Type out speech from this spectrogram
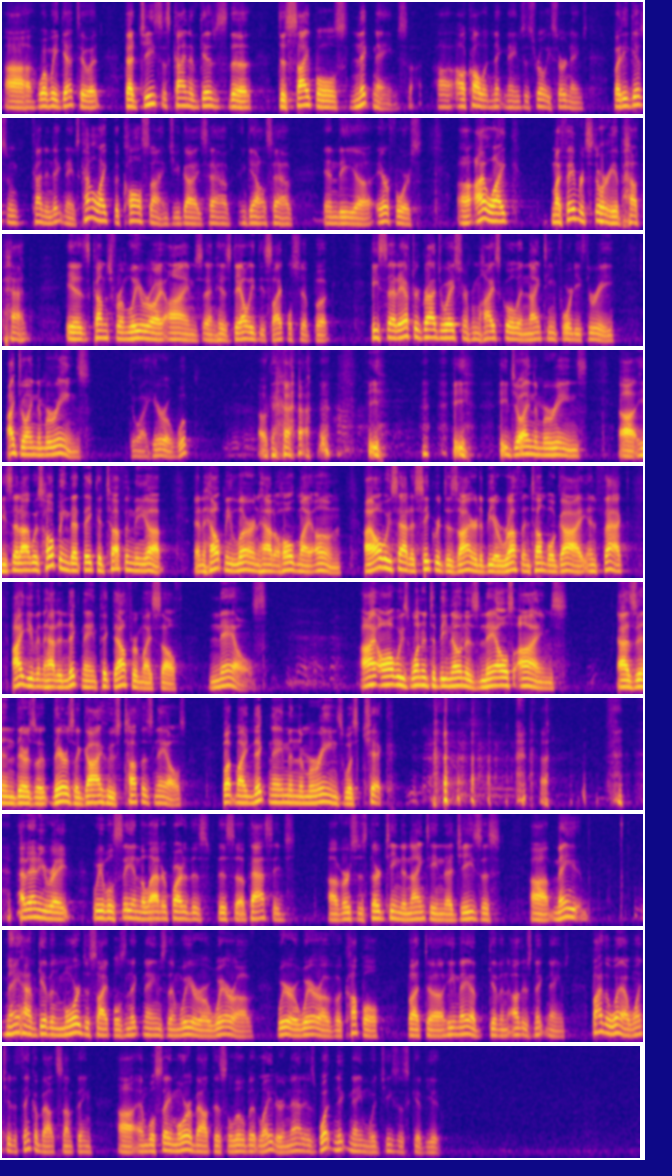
uh, when we get to it. That Jesus kind of gives the disciples nicknames. Uh, I'll call it nicknames. It's really surnames, but he gives them kind of nicknames, kind of like the call signs you guys have and gals have in the uh, Air Force. Uh, I like my favorite story about that is comes from Leroy Eims and his daily discipleship book. He said, after graduation from high school in 1943, I joined the Marines. Do I hear a whoop? Okay. he, he, he joined the Marines. Uh, he said, I was hoping that they could toughen me up and help me learn how to hold my own. I always had a secret desire to be a rough and tumble guy. In fact, I even had a nickname picked out for myself Nails. I always wanted to be known as Nails Eims, as in there's a, there's a guy who's tough as nails, but my nickname in the Marines was Chick. At any rate, we will see in the latter part of this, this uh, passage, uh, verses 13 to 19, that Jesus uh, may may have given more disciples nicknames than we are aware of. We're aware of a couple, but uh, he may have given others nicknames. By the way, I want you to think about something, uh, and we'll say more about this a little bit later, and that is what nickname would Jesus give you?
